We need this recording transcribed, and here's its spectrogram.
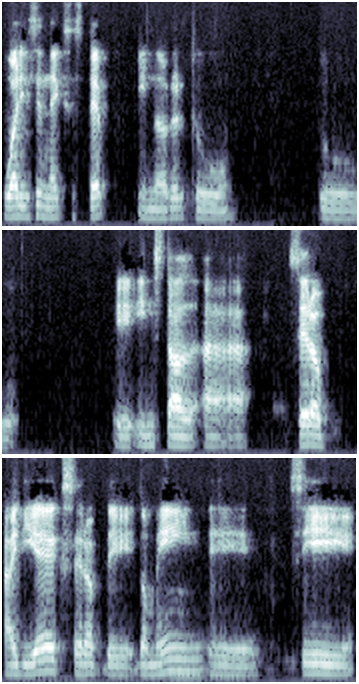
what is the next step in order to to uh, install a set up IDX, set up the domain, uh, see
